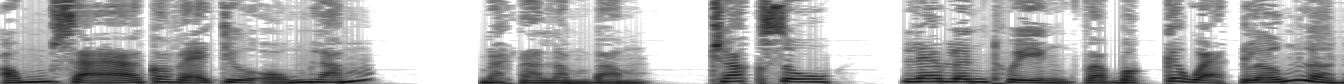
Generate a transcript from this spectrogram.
Ống xả có vẻ chưa ổn lắm. Bác ta lầm bầm. Trắc su leo lên thuyền và bật cái quạt lớn lên.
